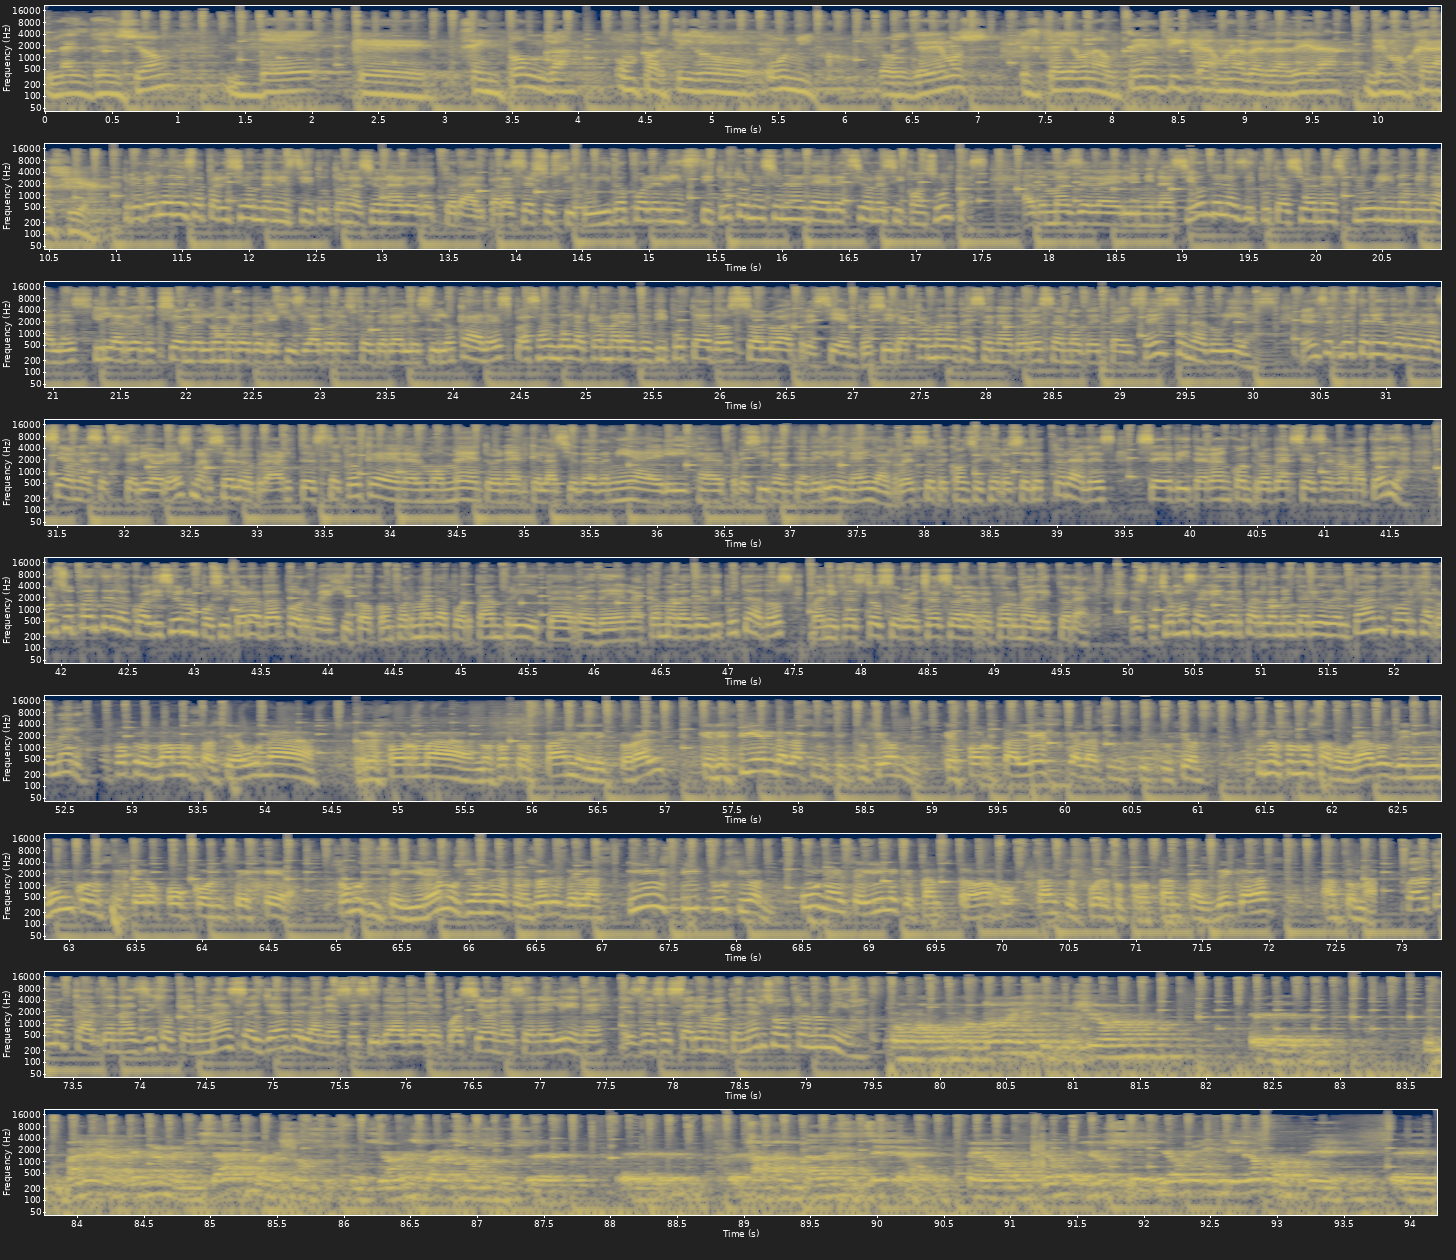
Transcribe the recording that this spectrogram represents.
la intención de que se imponga un partido único. Lo que queremos es que haya una auténtica, una verdadera democracia. Prevé la desaparición del Instituto Nacional Electoral para ser sustituido por el Instituto Nacional de Elecciones y Consultas, además de la eliminación de las diputaciones plurinominales y la reducción del número de legisladores federales y locales, pasando la Cámara de Diputados solo a 300 y la Cámara de Senadores a 96 senadurías. El secretario de Relaciones Exteriores, Marcelo Ebrard, destacó que en el momento en el que la ciudadanía elija al presidente del INE y al resto de consejeros electorales, se evitarán controversias en la materia. Por su parte, la coalición opositora Va por México, conformada por PAN, PRI y PRD en la Cámara de Diputados, manifestó su rechazo a la reforma electoral. Escuchamos al líder parlamentario del PAN, Jorge Romero. Nosotros vamos hacia una reforma, nosotros PAN electoral, que defienda las instituciones, que fortalezca las instituciones. Aquí no somos abogados de ningún consejero o consejera. Somos y seguiremos siendo defensores de las instituciones. Una es el INE que tanto trabajo, tanto esfuerzo por tantas décadas ha tomado. Cuauhtémoc Cárdenas dijo que más allá de la necesidad de adecuaciones en el INE, es necesario mantener su autonomía. Como, toda institución, eh, vale la pena revisar cuáles son sus funciones, cuáles son sus eh, eh, facultades, etc. Pero yo, yo sí, yo me inclino porque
